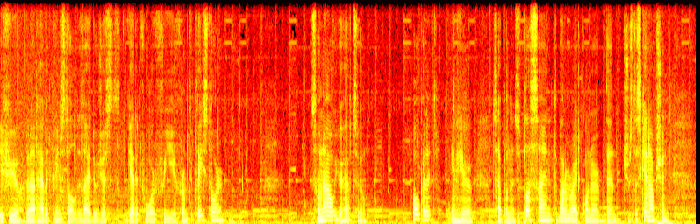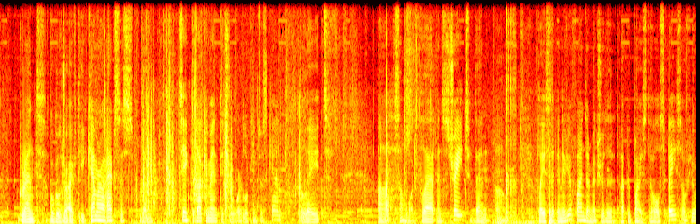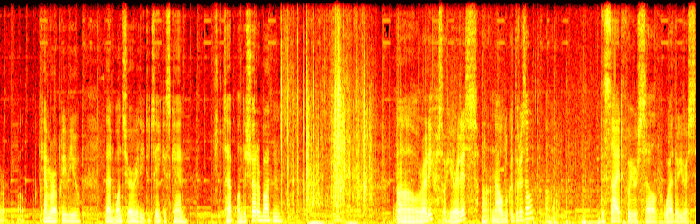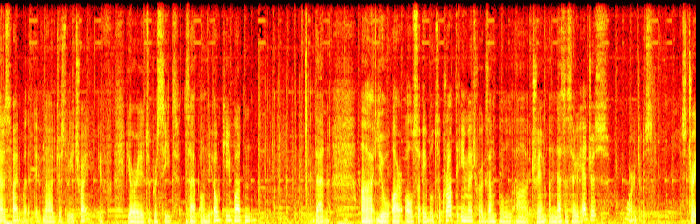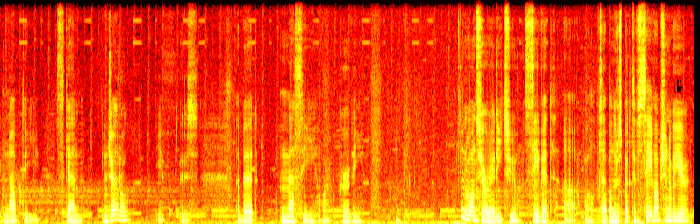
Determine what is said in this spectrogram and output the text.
if you do not have it pre-installed as I do, just get it for free from the Play Store. So now you have to open it. In here, tap on this plus sign at the bottom right corner, then choose the scan option, grant Google Drive the camera access, then take the document that you were looking to scan, lay it uh, somewhat flat and straight, then um, place it in a viewfinder, make sure that it occupies the whole space of your well, camera preview, then once you're ready to take a scan, tap on the shutter button. Alrighty, so here it is. Uh, now look at the result. Uh, decide for yourself whether you're satisfied with it. If not, just retry. If you're ready to proceed, tap on the OK button. Then uh, you are also able to crop the image, for example, uh, trim unnecessary edges, or just straighten up the scan in general if it is a bit messy or curvy. And once you're ready to save it, uh, well, tap on the respective save option over here,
